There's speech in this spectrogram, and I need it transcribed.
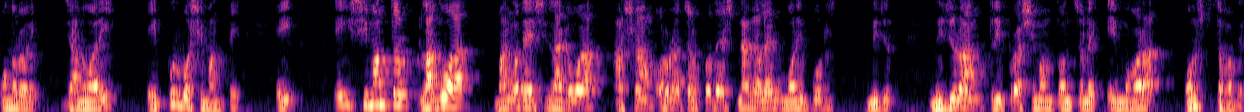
১৫ই জানুয়ারি এই পূর্ব সীমান্তে। এই এই সীমান্তর লাগোয়া বাংলাদেশ লাগোয়া আসাম, অরুণাচল প্রদেশ, নাগাল্যান্ড, মণিপুর, মিজো মিজোরাম, ত্রিপুরা সীমান্ত অঞ্চলে এই মহড়া অনুষ্ঠিত হবে।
